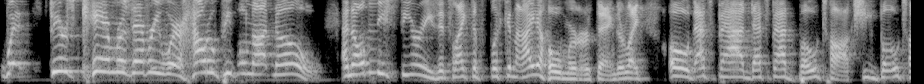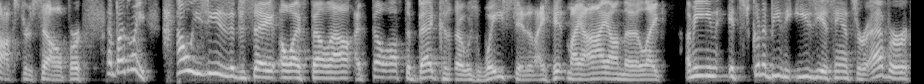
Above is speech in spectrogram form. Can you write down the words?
What, there's cameras everywhere. How do people not know? And all these theories, it's like the flicking Idaho murder thing. They're like, oh, that's bad. That's bad Botox. She Botoxed herself. Or, and by the way, how easy is it to say, oh, I fell out, I fell off the bed because I was wasted and I hit my eye on the like, I mean, it's going to be the easiest answer ever.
